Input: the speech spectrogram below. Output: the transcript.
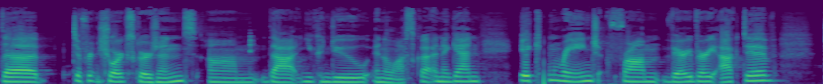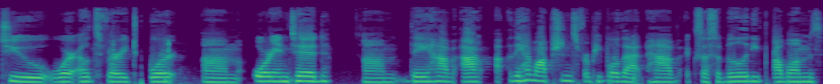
the different shore excursions um, that you can do in Alaska. And again, it can range from very, very active to where it's very tour um, oriented. Um, they have uh, they have options for people that have accessibility problems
